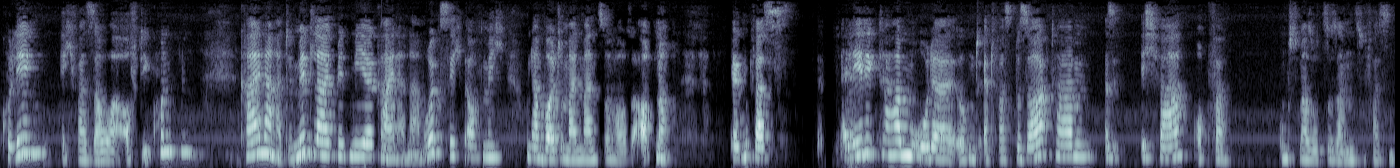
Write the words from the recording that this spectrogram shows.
Kollegen, ich war sauer auf die Kunden. Keiner hatte Mitleid mit mir, keiner nahm Rücksicht auf mich und dann wollte mein Mann zu Hause auch noch irgendwas erledigt haben oder irgendetwas besorgt haben. Also ich war Opfer, um es mal so zusammenzufassen.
